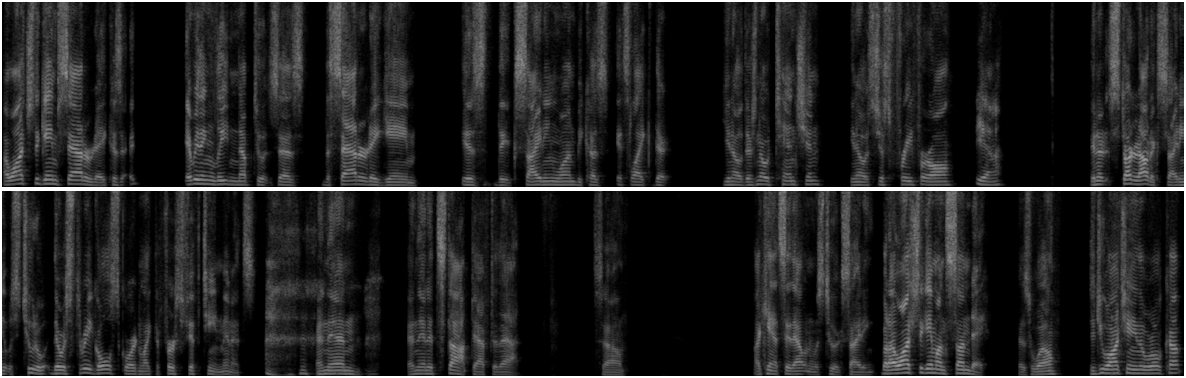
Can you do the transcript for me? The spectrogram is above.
I watched the game Saturday because uh, everything leading up to it says the Saturday game is the exciting one because it's like there, you know, there's no tension. You know, it's just free for all. Yeah. And it started out exciting. It was two to there was three goals scored in like the first 15 minutes. And then and then it stopped after that. So I can't say that one was too exciting, but I watched the game on Sunday as well. Did you watch any of the World Cup?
